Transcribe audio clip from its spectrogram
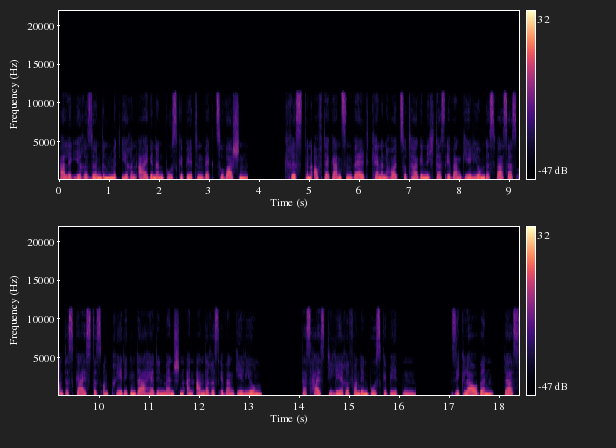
alle ihre Sünden mit ihren eigenen Bußgebeten wegzuwaschen? Christen auf der ganzen Welt kennen heutzutage nicht das Evangelium des Wassers und des Geistes und predigen daher den Menschen ein anderes Evangelium, das heißt die Lehre von den Bußgebeten. Sie glauben, dass,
